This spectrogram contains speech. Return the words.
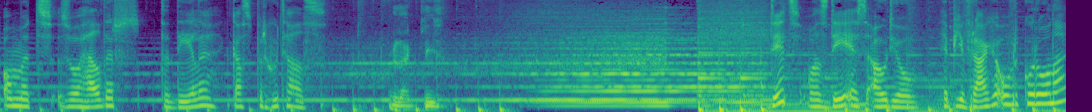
om het zo helder te delen, Casper Goedhals. Bedankt, Lise. Dit was DS Audio. Heb je vragen over corona?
